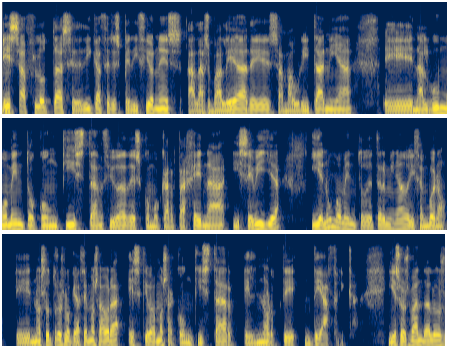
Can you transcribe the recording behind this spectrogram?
Esa flota se dedica a hacer expediciones a las Baleares, a Mauritania, en algún momento conquistan ciudades como Cartagena y Sevilla, y en un momento determinado dicen, bueno, eh, nosotros lo que hacemos ahora es que vamos a conquistar el norte de África. Y esos vándalos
